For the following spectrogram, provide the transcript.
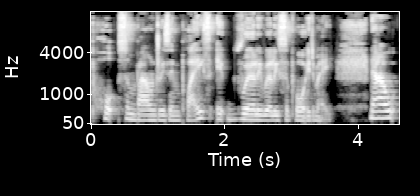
put some boundaries in place. It really, really supported me. Now,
